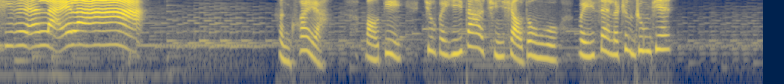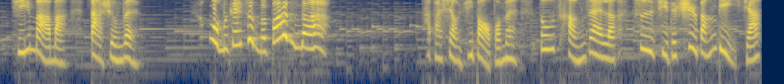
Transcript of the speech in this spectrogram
星人来啦！很快呀，毛弟就被一大群小动物围在了正中间。鸡妈妈大声问：“我们该怎么办呢？”他把小鸡宝宝们都藏在了自己的翅膀底下。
